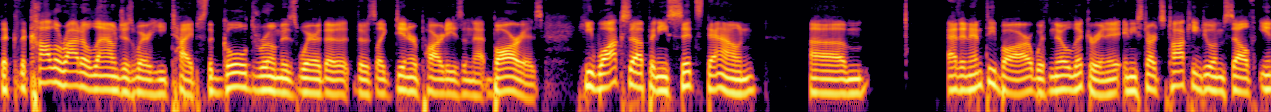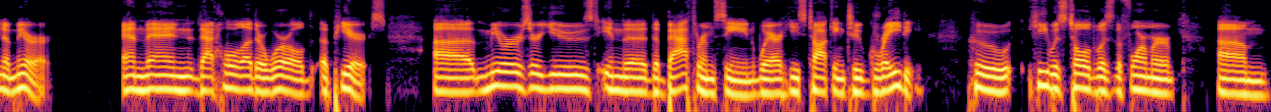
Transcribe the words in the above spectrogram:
The the Colorado Lounge is where he types. The Gold Room is where the those like dinner parties and that bar is. He walks up and he sits down um, at an empty bar with no liquor in it, and he starts talking to himself in a mirror, and then that whole other world appears. Uh, mirrors are used in the the bathroom scene where he's talking to Grady, who he was told was the former um,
